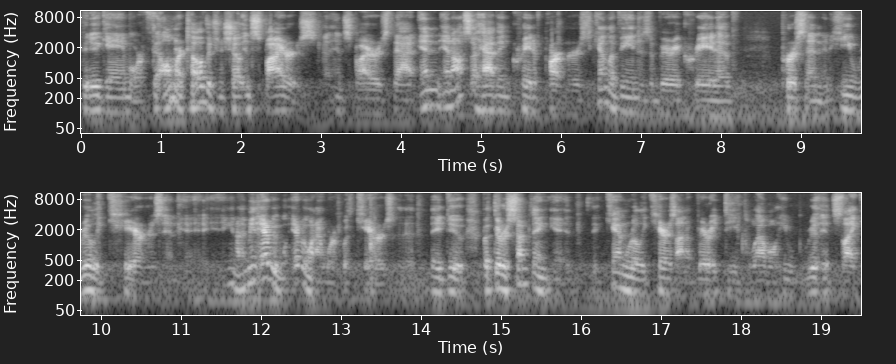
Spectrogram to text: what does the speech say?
video game or film or television show inspires inspires that, and and also having creative partners. Ken Levine is a very creative person, and he really cares. And you know, I mean, everyone everyone I work with cares. They do, but there's something. uh, Ken really cares on a very deep level. He really, it's like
